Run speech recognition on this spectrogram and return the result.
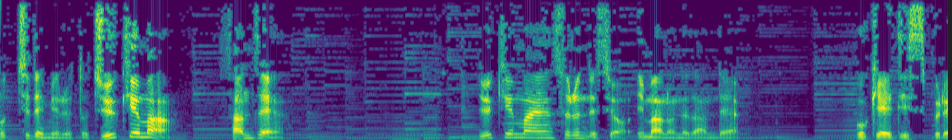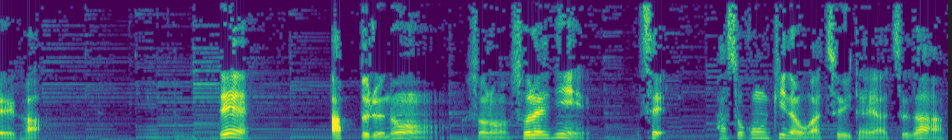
こっちで見ると19万3000円。19万円するんですよ、今の値段で。5K ディスプレイが。で、アップルの、その、それに、パソコン機能がついたやつが、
